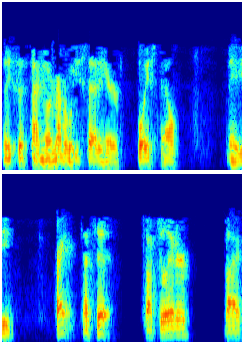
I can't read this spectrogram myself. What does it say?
At least this time you'll remember what you said in your voicemail, maybe. All right, that's it. Talk to you later. Bye.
